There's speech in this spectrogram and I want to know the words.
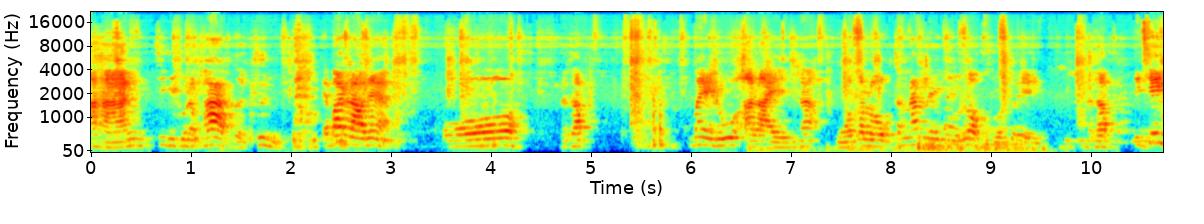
อาหารที่มีคุณภาพเกิดขึ้น แต่บ้านเราเนี่ยโอ้นะครับ ไม่รู้อะไรนะหัวกะโหลกทั้งนั้นเลยอยู่รอบสวนตัวเองนะครับจริง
